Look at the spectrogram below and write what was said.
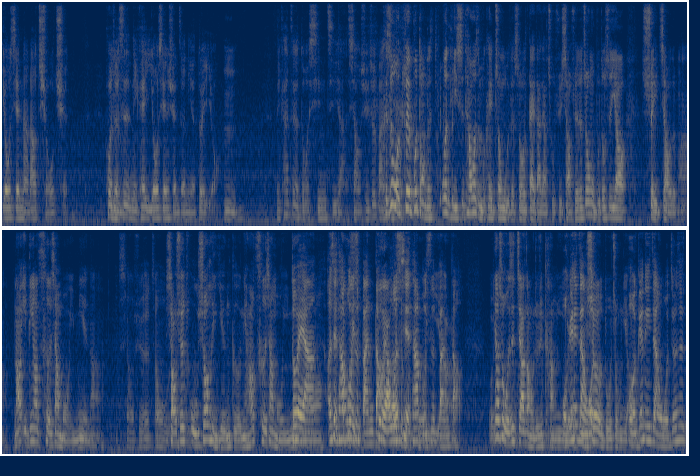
优先拿到球权，或者是你可以优先选择你的队友。嗯，你看这个多心机啊！小学就把你可是我最不懂的问题是，他为什么可以中午的时候带大家出去？小学的中午不都是要睡觉的吗？然后一定要侧向某一面啊。小学中午小学午休很严格，你还要侧向某一面、哦。对啊，而且他不是班导，对啊而且他不是班导。要是我是家长，我就去抗议。我跟你讲我午休有多重要。我跟你讲，我就是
